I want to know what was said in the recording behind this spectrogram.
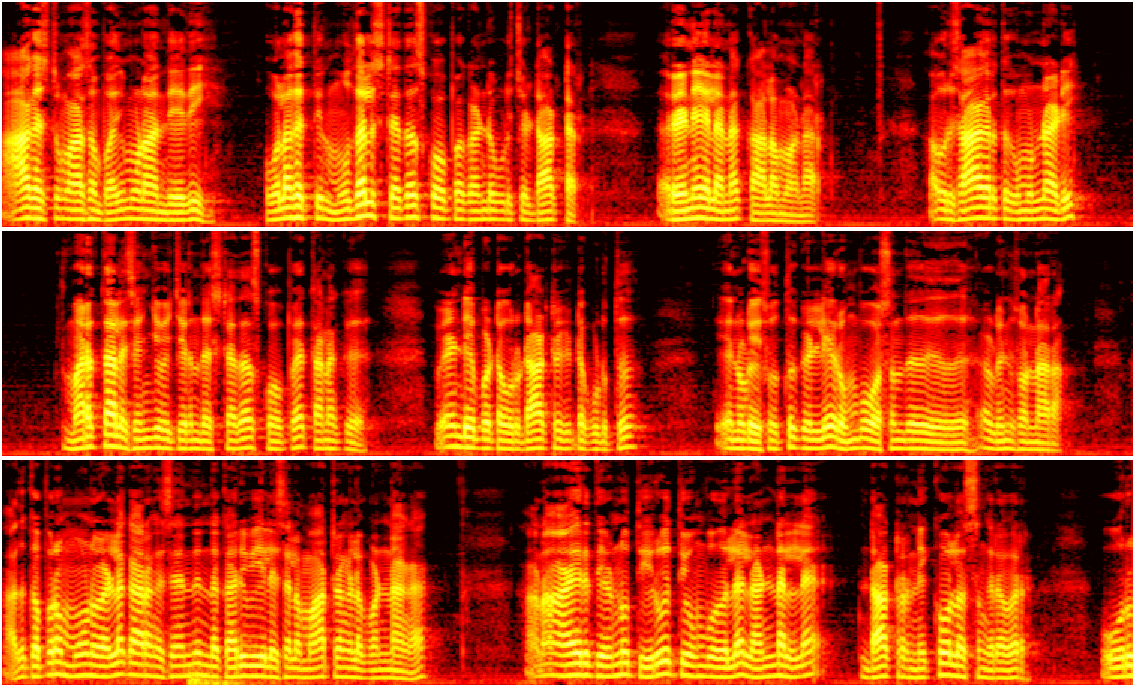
ஆகஸ்ட் மாதம் பதிமூணாம் தேதி உலகத்தின் முதல் ஸ்டெதஸ்கோப்பை கண்டுபிடிச்ச டாக்டர் ரெனேலன காலமானார். அவர் சாகிறதுக்கு முன்னாடி மரத்தால் செஞ்சு வச்சுருந்த ஸ்டெதஸ்கோப்பை தனக்கு வேண்டியப்பட்ட ஒரு டாக்டர்கிட்ட கொடுத்து என்னுடைய சொத்துக்கள்லேயே ரொம்ப வசந்தது அப்படின்னு சொன்னாராம். அதுக்கப்புறம் மூணு வெள்ளைக்காரங்க சேர்ந்து இந்த கருவியில் சில மாற்றங்களை பண்ணாங்க. ஆனால் ஆயிரத்தி எண்ணூற்றி இருபத்தி ஒம்போதில் லண்டனில் டாக்டர் நிக்கோலஸுங்கிறவர் ஒரு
